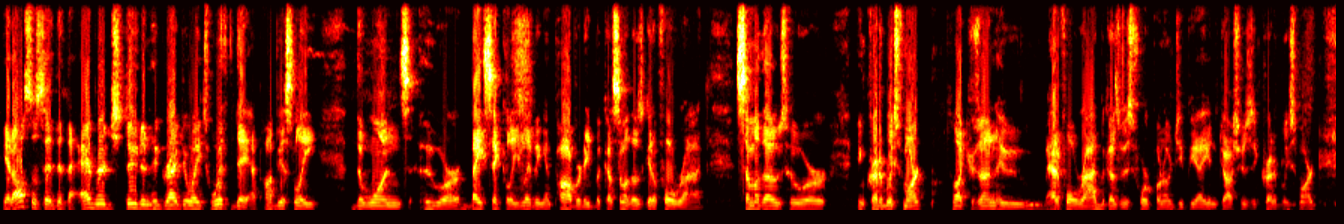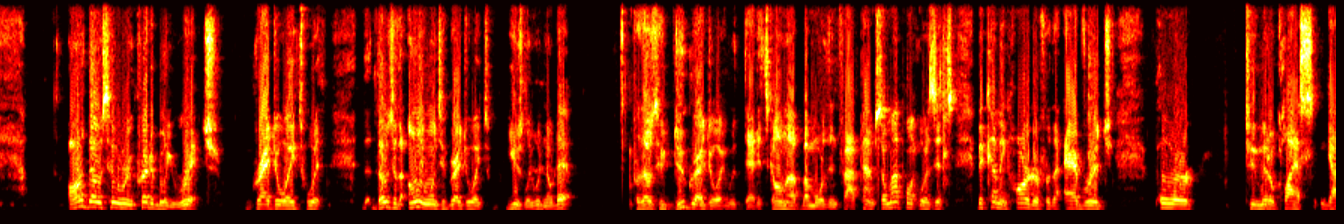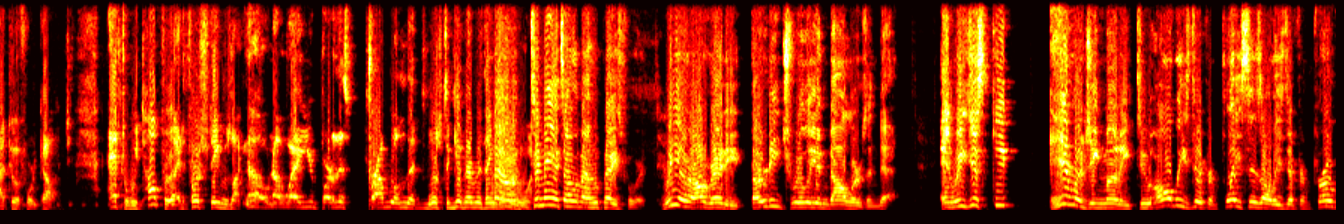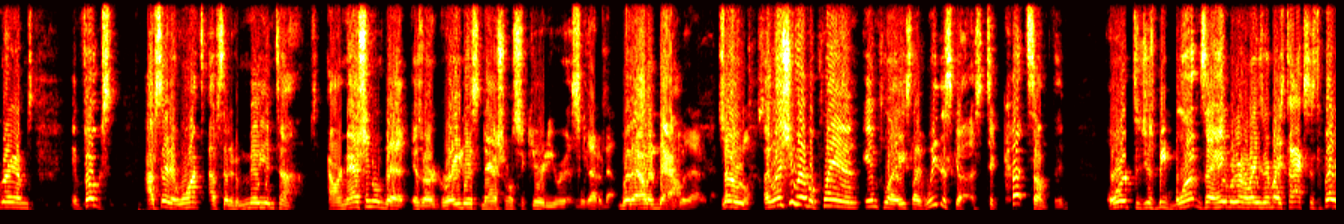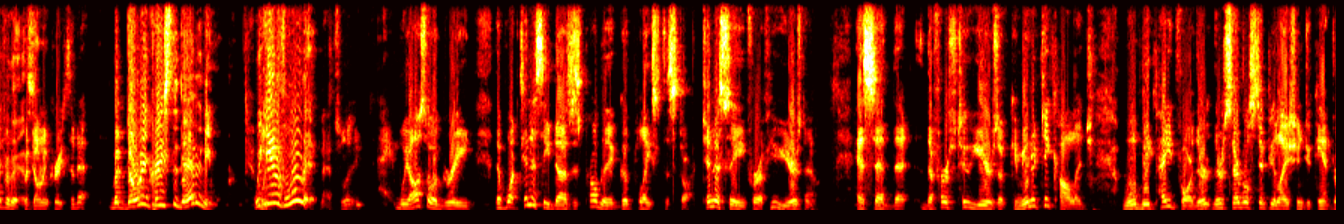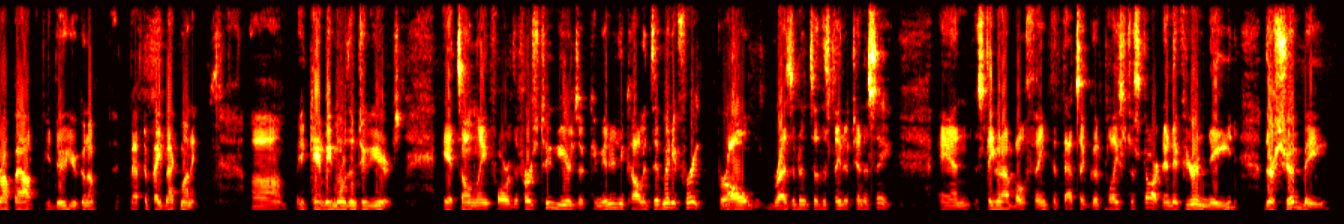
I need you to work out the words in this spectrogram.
It also said that the average student who graduates with debt, obviously the ones who are basically living in poverty because some of those get a full ride, some of those who are incredibly smart, like your son who had a full ride because of his 4.0 GPA, and Josh is incredibly smart, are those who are incredibly rich graduates with those are the only ones who graduates usually with no debt. For those who do graduate with debt, it's gone up by more than five times. So my point was it's becoming harder for the average poor to middle class guy to afford college. After we talked for that, at first Steve was like, "No, no way, you're part of this problem that wants to give everything no, to everyone." To me, it's all about who pays for it. We are already thirty trillion dollars in debt, and we just keep hemorrhaging money to all these different places, all these different programs, and folks. I've said it once, I've said it a million times. Our national debt is our greatest national security risk, Without a doubt. without a doubt. Without a doubt. So, unless you have a plan in place, like we discussed, to cut something, or to just be blunt and say, "Hey, we're going to raise everybody's taxes to pay for this," but don't increase the debt. but don't increase the debt anymore. We, We- can't afford it. Absolutely. We also agreed that what Tennessee does is probably a good place to start. Tennessee, for a few years now, has said that the first two years of community college will be paid for. There, there are several stipulations. You can't drop out. If you do, you're going to have to pay back money. Um, it can't be more than two years. It's only for the first two years of community college. They've made it free for all residents of the state of Tennessee. And Steve and I both think that that's a good place to start. And if you're in need, there should be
